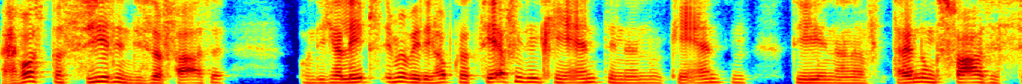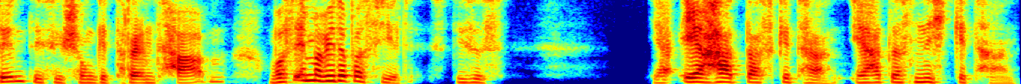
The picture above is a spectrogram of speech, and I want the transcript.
Weil was passiert in dieser Phase? Und ich erlebe es immer wieder. Ich habe gerade sehr viele Klientinnen und Klienten, die in einer Trennungsphase sind, die sich schon getrennt haben. Und was immer wieder passiert ist, dieses, ja, er hat das getan, er hat das nicht getan.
